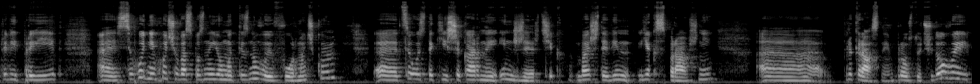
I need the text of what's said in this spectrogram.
Привіт-привіт! Е, Сьогодні хочу вас познайомити з новою формочкою. Е, Це ось такий шикарний інжирчик. Бачите, він як справжній, е, прекрасний, просто чудовий.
